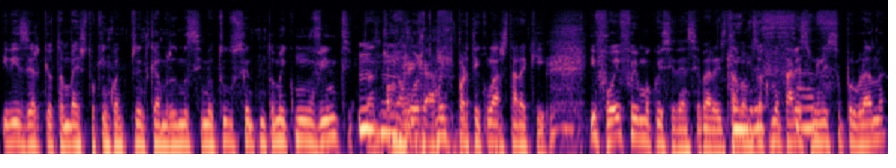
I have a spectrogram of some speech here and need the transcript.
E dizer que eu também estou aqui enquanto Presidente de Câmara, mas acima de tudo sinto-me também como um vinte, e portanto uhum. é um gosto muito particular estar aqui. E foi, foi uma coincidência. Pera, estávamos a comentar isso no início do programa.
